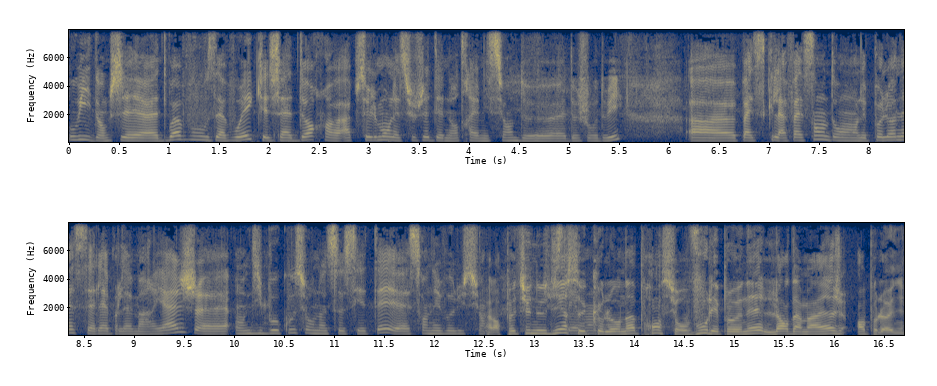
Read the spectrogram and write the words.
Oui, donc je euh, dois vous avouer que j'adore euh, absolument le sujet de notre émission de- d'aujourd'hui. Euh, parce que la façon dont les Polonais célèbrent le mariage, euh, on dit beaucoup sur notre société et son évolution. Alors peux-tu nous dire ce que l'on apprend sur vous les Polonais lors d'un mariage en Pologne?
